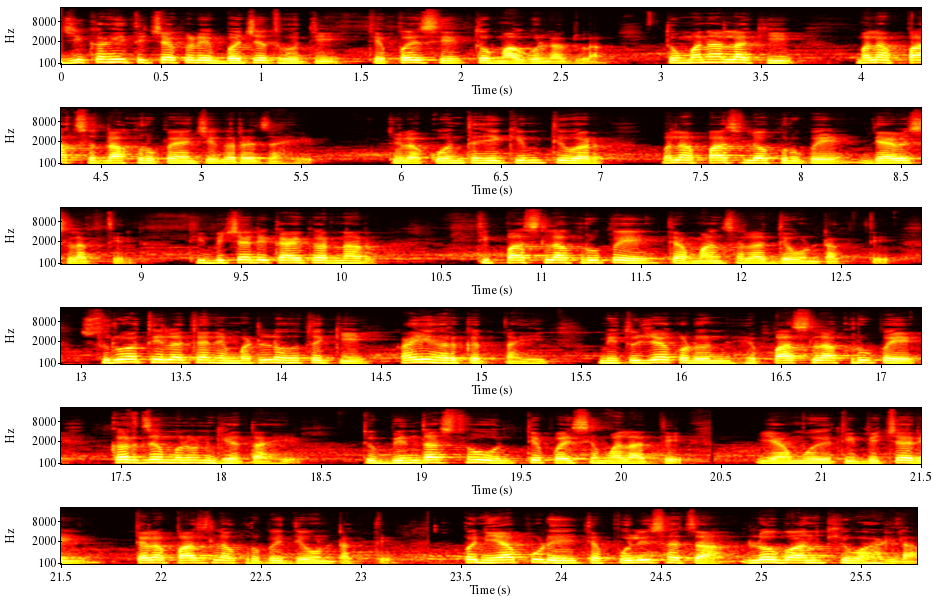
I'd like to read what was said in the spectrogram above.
जी काही तिच्याकडे बचत होती ते पैसे तो मागू लागला. तो म्हणाला की मला पाच लाख रुपयांची गरज आहे. तुला कोणत्याही किमतीवर मला पाच लाख रुपये द्यावेच लागतील. ती बिचारी काय करणार? ती पाच लाख रुपये त्या माणसाला देऊन टाकते. सुरुवातीला त्याने म्हटलं होतं की काही हरकत नाही. मी तुझ्याकडून हे पाच लाख रुपये कर्ज म्हणून घेत आहे. तू बिंदास्त होऊन ते पैसे मला दे. यामुळे ती बिचारी त्याला पाच लाख रुपये देऊन टाकते. पण यापुढे त्या पोलिसाचा लोभ आणखी वाढला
